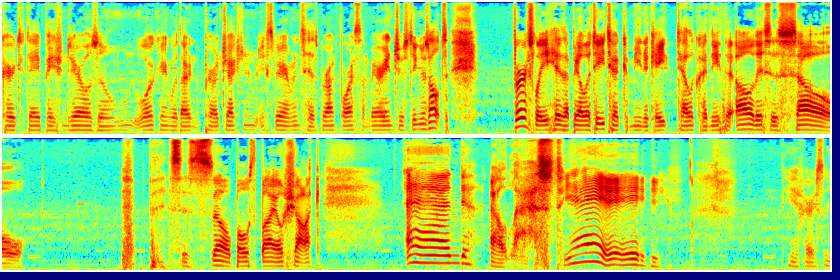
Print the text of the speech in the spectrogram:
occurred today. Patient Zero Zone, working with our projection experiments, has brought forth some very interesting results. Firstly, his ability to communicate telekinesis. Oh, this is so. this is so both Bioshock and Outlast. Yay! Yeah, firstly,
